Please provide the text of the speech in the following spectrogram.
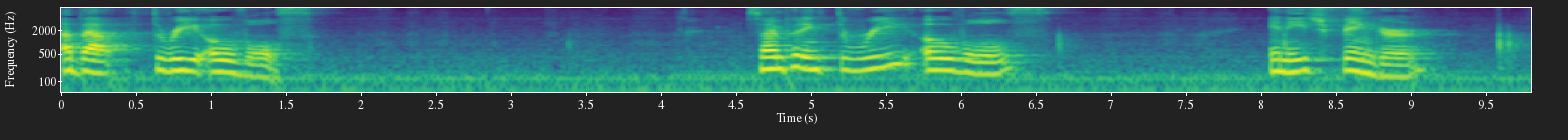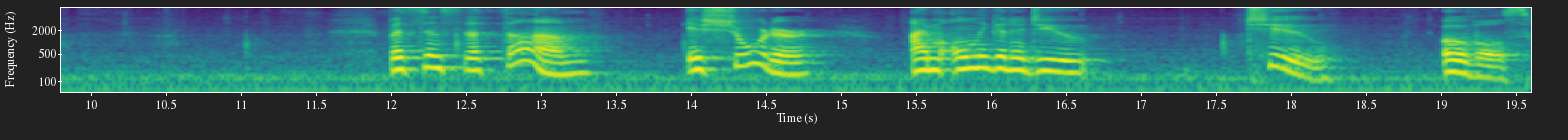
about three ovals. So I'm putting three ovals in each finger. But since the thumb is shorter, I'm only gonna do two ovals.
